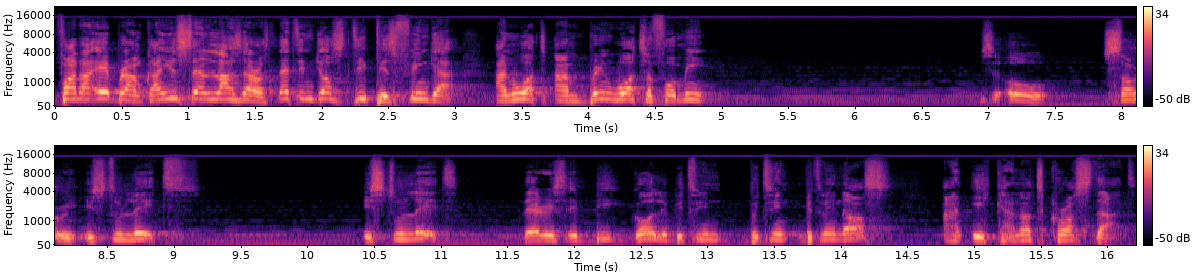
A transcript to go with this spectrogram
Father Abraham, can you send Lazarus? Let him just dip his finger and what? And bring water for me. He said, Oh, sorry, it's too late. It's too late. There is a big gully between between between us, and he cannot cross that.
